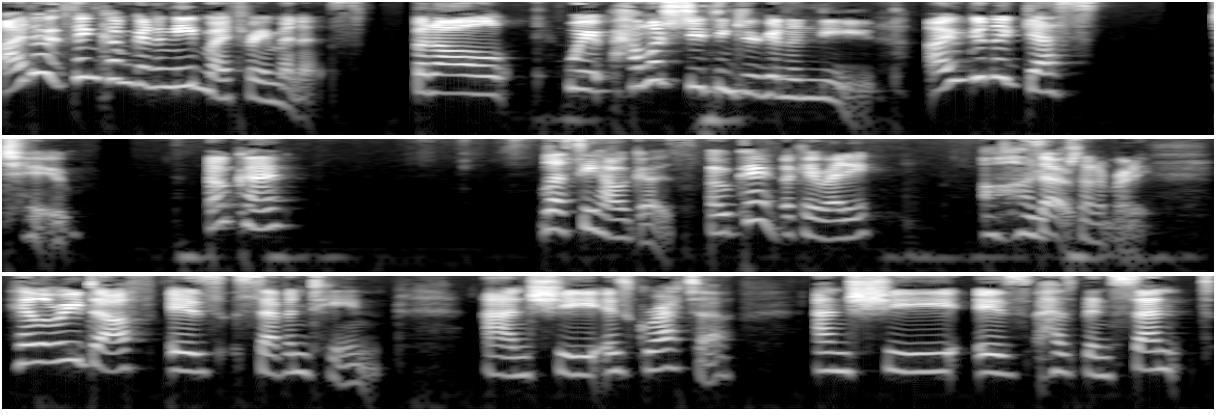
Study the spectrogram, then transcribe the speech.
I don't think I'm going to need my three minutes, but I'll. Wait, how much do you think you're going to need? I'm going to guess two. Okay. Let's see how it goes. Okay. Okay, ready? 100% So- I'm ready. Hilary Duff is 17 and she is Greta and she is has been sent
